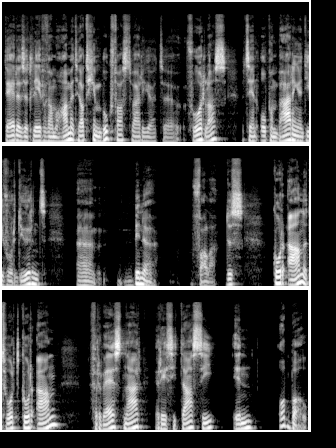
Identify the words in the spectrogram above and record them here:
tijdens het leven van Mohammed. Hij had geen boek vast waar hij uit uh, voorlas. Het zijn openbaringen die voortdurend uh, binnenvallen. Dus Koran, het woord Koran, verwijst naar recitatie in opbouw.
